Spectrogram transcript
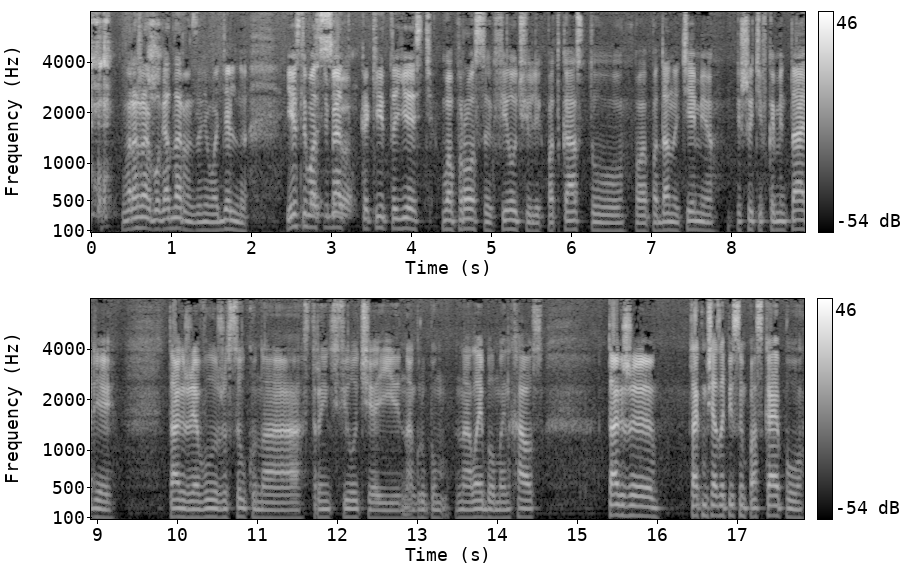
Выражаю благодарность за него отдельно. Если у вас, Спасибо. ребят, какие-то есть вопросы к Филучу или к подкасту по, по данной теме, пишите в комментарии. Также я выложу ссылку на страницу Филуча и на группу, на лейбл Mainhouse. Также, так мы сейчас записываем по скайпу,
